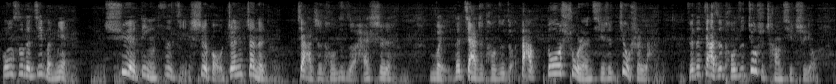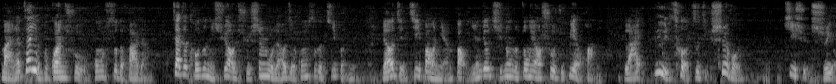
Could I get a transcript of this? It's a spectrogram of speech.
公司的基本面，确定自己是否真正的价值投资者还是伪的价值投资者。大多数人其实就是懒，觉得价值投资就是长期持有。买了再也不关注公司的发展，价值投资你需要去深入了解公司的基本面，了解季报、年报，研究其中的重要数据变化，来预测自己是否继续持有。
